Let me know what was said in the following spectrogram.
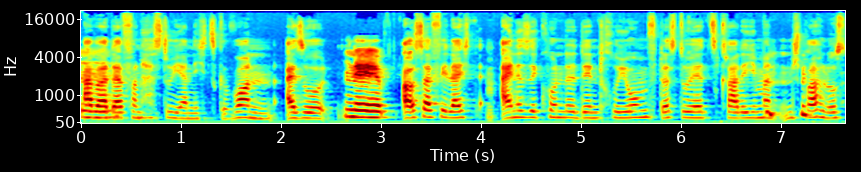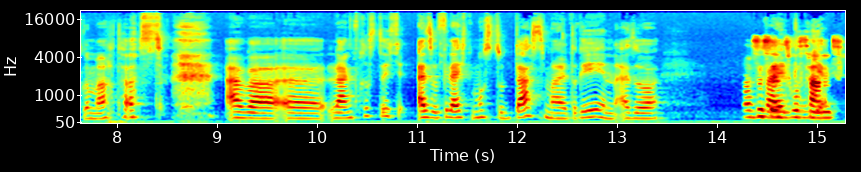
Aber Mhm. davon hast du ja nichts gewonnen. Also, Nee. außer vielleicht eine Sekunde den Triumph, dass du jetzt gerade jemanden sprachlos gemacht hast. Aber äh, langfristig, also vielleicht musst du das mal drehen. Also, Das ist du interessant.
